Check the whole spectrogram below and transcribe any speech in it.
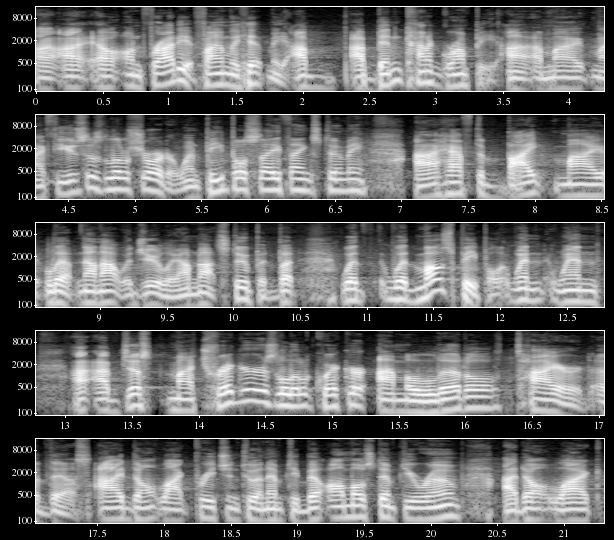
I, I, on Friday, it finally hit me. I've, I've been kind of grumpy. I, my, my fuse is a little shorter. When people say things to me, I have to bite my lip. Now, not with Julie, I'm not stupid, but with, with most people, when, when I, I've just, my trigger is a little quicker, I'm a little tired of this. I don't like preaching to an empty, almost empty room. I don't like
